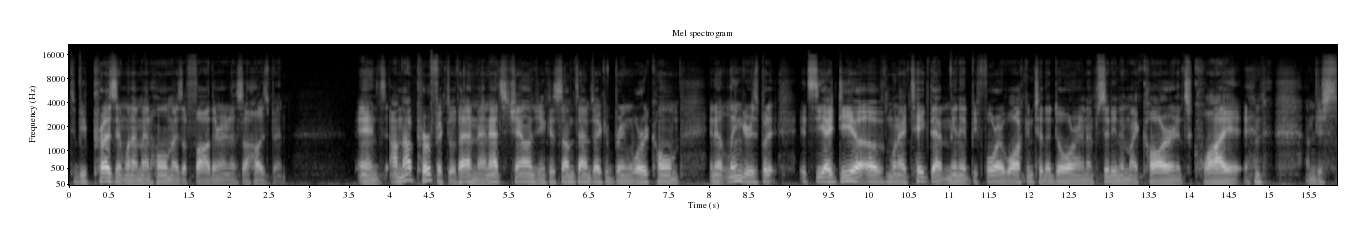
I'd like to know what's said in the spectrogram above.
to be present when I'm at home as a father and as a husband. And I'm not perfect with that, man. That's challenging because sometimes I can bring work home and it lingers. But it, it's the idea of when I take that minute before I walk into the door and I'm sitting in my car and it's quiet and I'm just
